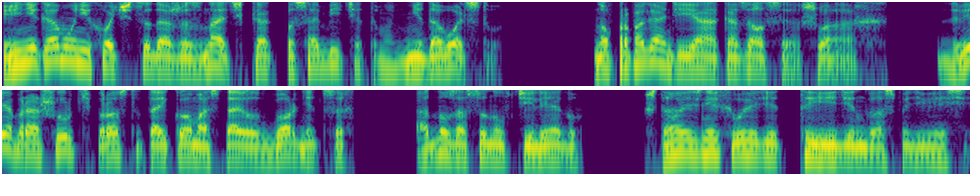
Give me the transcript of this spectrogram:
И никому не хочется даже знать, как пособить этому недовольству. Но в пропаганде я оказался швах. Две брошюрки просто тайком оставил в горницах, одну засунул в телегу. Что из них выйдет, ты един, Господи, веси.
